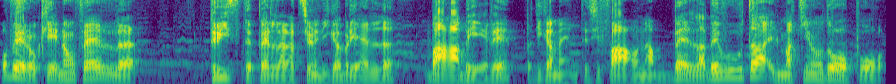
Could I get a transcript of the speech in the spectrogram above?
Ovvero che Naufel, triste per la reazione di Gabrielle, va a bere, praticamente si fa una bella bevuta, il mattino dopo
